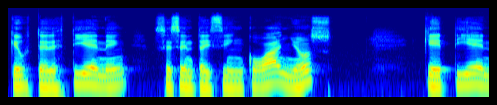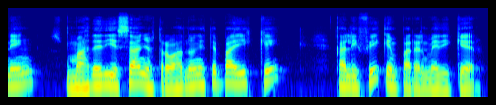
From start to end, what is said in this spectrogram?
que ustedes tienen 65 años, que tienen más de 10 años trabajando en este país, que califiquen para el Medicare.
